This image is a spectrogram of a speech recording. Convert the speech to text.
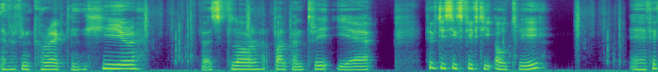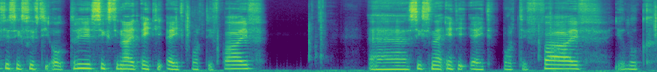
Everything correct in here. First floor, apartment 3, yeah. 565003. Uh, 565003, 698845. Uh, 698845. You look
